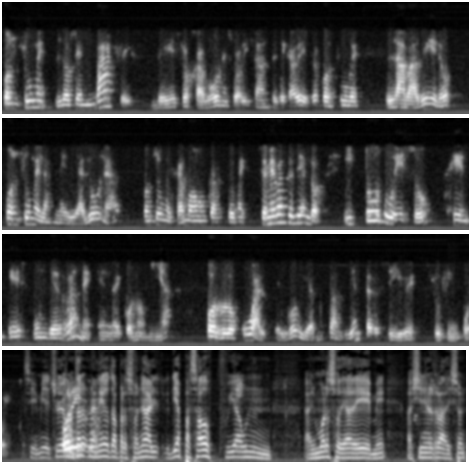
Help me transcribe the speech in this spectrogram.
consume los envases de esos jabones suavizantes de cabello, consume lavadero, consume las medialunas, consume jamón, consume... ¿Se me va entendiendo? Y todo eso es un derrame en la economía, por lo cual el gobierno también percibe sus impuestos. Sí, mire, yo le voy a contar una anécdota personal. Días pasados fui a un almuerzo de ADM, allí en el Radisson,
